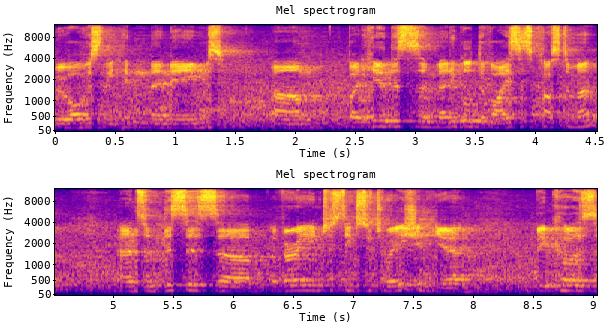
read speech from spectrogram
We've obviously hidden their names. Um, but here this is a medical devices customer. And so this is uh, a very interesting situation here because,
